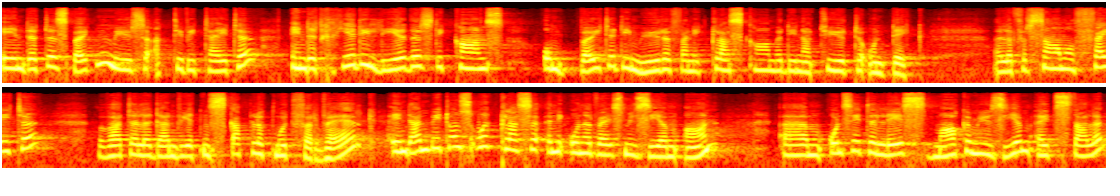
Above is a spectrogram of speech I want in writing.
en dit is buitemuurse aktiwiteite en dit gee die leerders die kans om buite die mure van die klaskamer die natuur te ontdek. Hulle versamel feite wat hulle dan wetenskaplik moet verwerk en dan bied ons ook klasse in die onderwysmuseum aan. Ehm um, ons het 'n les maak 'n museum uitstalling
